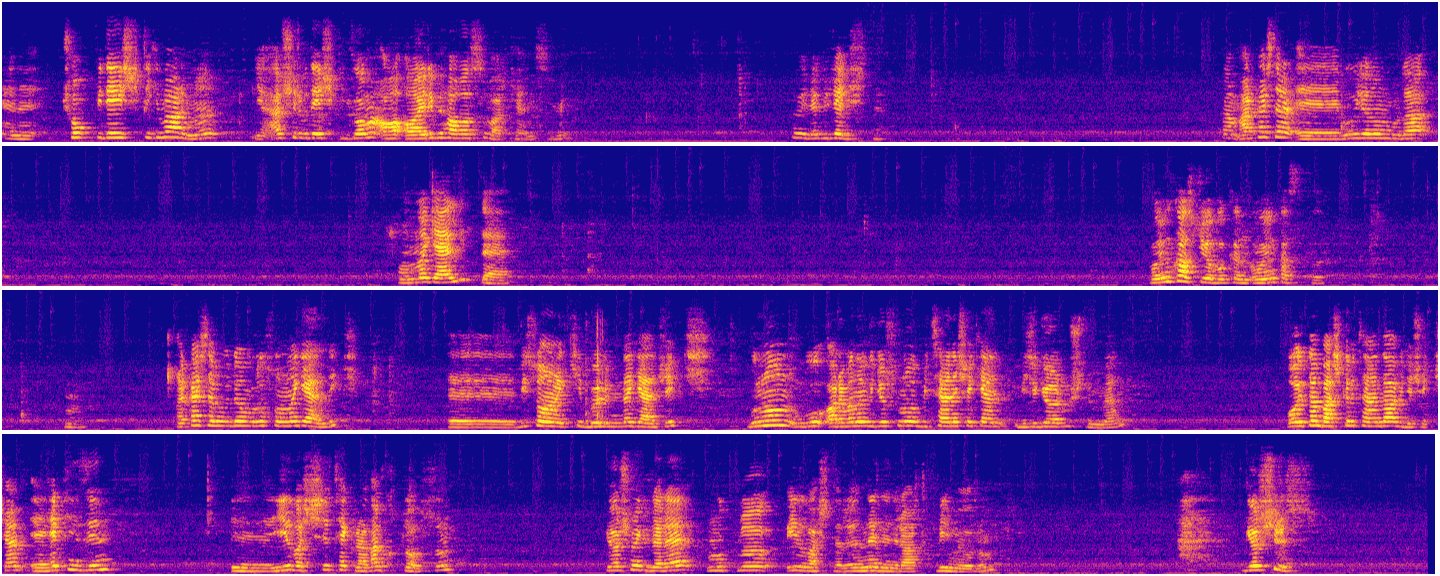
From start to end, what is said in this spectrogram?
Yani çok bir değişiklik var mı? Ya aşırı bir değişiklik ama ayrı bir havası var kendisinin. Böyle güzel işte. Tamam arkadaşlar eee, bu videonun burada sonuna geldik de. Oyun kasıyor bakın oyun kastı. Arkadaşlar bu videonun burada sonuna geldik. Ee, bir sonraki bölümde gelecek. Bunun bu arabanın videosunu bir tane çeken bizi görmüştüm ben. O yüzden başka bir tane daha video çekeceğim. Ee, hepinizin e, yılbaşı tekrardan kutlu olsun. Görüşmek üzere. Mutlu yılbaşları ne denir artık bilmiyorum. Görüşürüz.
